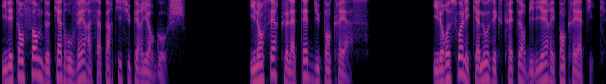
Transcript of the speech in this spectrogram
Il est en forme de cadre ouvert à sa partie supérieure gauche. Il encercle la tête du pancréas. Il reçoit les canaux excréteurs biliaires et pancréatiques.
